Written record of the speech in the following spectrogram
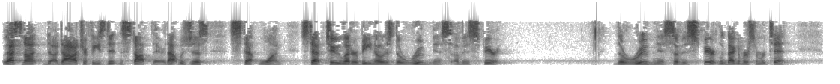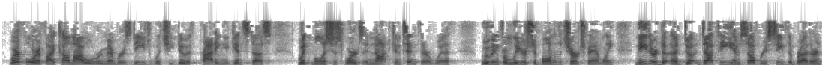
But that's not, Diotrephes didn't stop there. That was just step one. Step two, letter B, notice the rudeness of his spirit. The rudeness of his spirit. Look back at verse number 10. Wherefore, if I come, I will remember his deeds which he doeth, prating against us with malicious words, and not content therewith, moving from leadership on to the church family. Neither uh, doth he himself receive the brethren,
